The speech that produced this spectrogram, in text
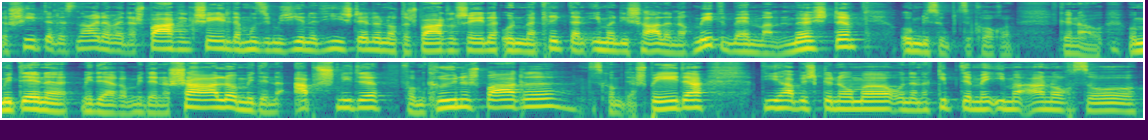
da schiebt er das neu, da wird der Spargel geschält, da muss ich mich hier nicht hinstellen und noch der Spargel schälen. Und man kriegt dann immer die Schale noch mit, wenn man möchte, um die Suppe zu kochen. Genau. Und mit der, mit der, mit der Schale und mit den Abschnitten vom grünen Spargel, das kommt ja später, die habe ich genommen. Und dann gibt er mir immer auch noch so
